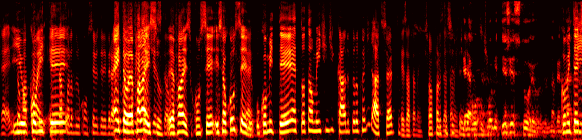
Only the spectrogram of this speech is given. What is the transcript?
É, E então, o mas calma aí, comitê- Ele tá falando do Conselho Deliberativo. É, então, eu ia falar Comitê isso. Eu ia falar isso. O conselho, isso é o conselho, é, o comitê é totalmente indicado pelo candidato, certo? Exatamente. Só para ter certeza. É, o, o comitê gestor, eu, na verdade. Comitê de Isso,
